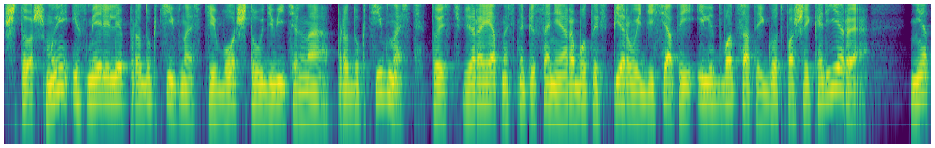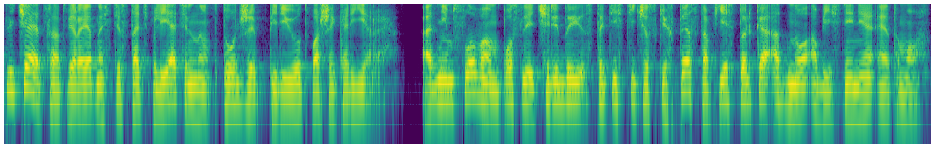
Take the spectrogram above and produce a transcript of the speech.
Что ж, мы измерили продуктивность, и вот что удивительно. Продуктивность, то есть вероятность написания работы в первый, десятый или двадцатый год вашей карьеры, не отличается от вероятности стать влиятельным в тот же период вашей карьеры. Одним словом, после череды статистических тестов есть только одно объяснение этому –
